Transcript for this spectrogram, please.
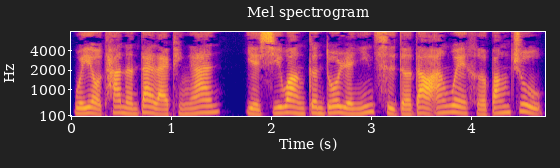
唯有他能带来平安，也希望更多人因此得到安慰和帮助。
